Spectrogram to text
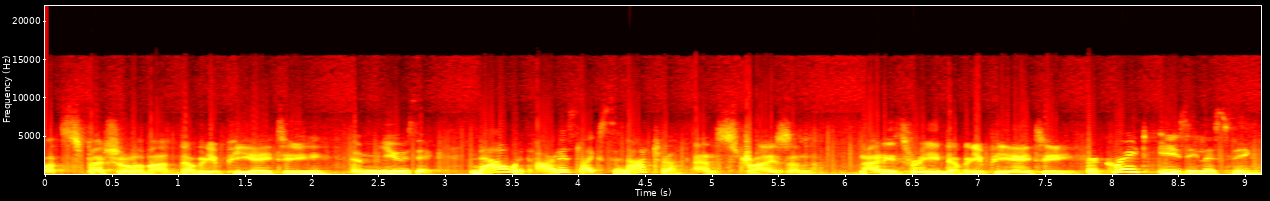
What's special about WPAT The music, now with artists like Sinatra, and Streisand? 93 WPAT. for great easy listening.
